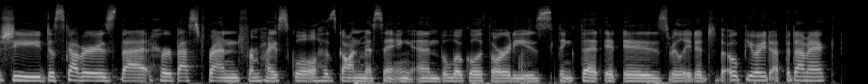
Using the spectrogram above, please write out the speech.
she discovers that her best friend from high school has gone missing, and the local authorities think that it is related to the opioid epidemic.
